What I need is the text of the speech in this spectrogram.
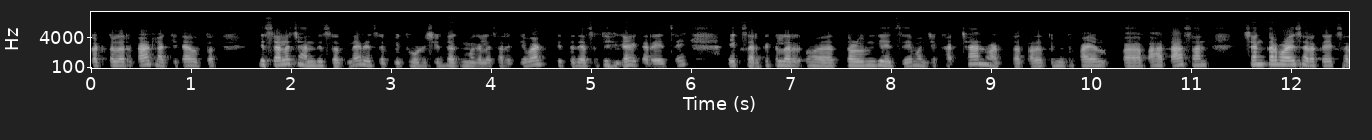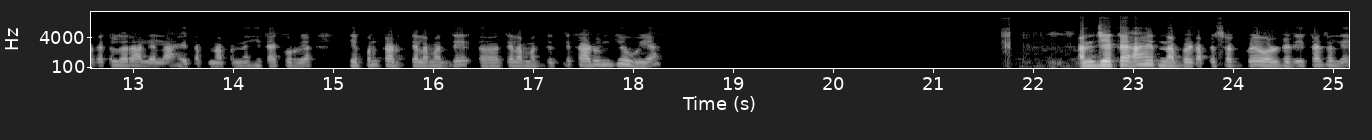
कट कलर काढला, की काय होतं, दिसायला छान दिसत नाही. रेसिपी थोडीशी दगमगल्यासारखी वाटते. तर त्यासाठी काय करायचंय, एकसारखे कलर तळून घ्यायचे म्हणजे छान वाटतात. आता तुम्ही पाहत असाल शंकरपाळीसारखा एकसारखा कलर आलेला आहे. आपण आपण हे काय करूया, हे पण काढ तेलामध्ये अ, तेलामध्ये काढून घेऊया. आणि जे काय आहेत ना ब्रेड आपले सगळे ऑलरेडी काय झाले,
